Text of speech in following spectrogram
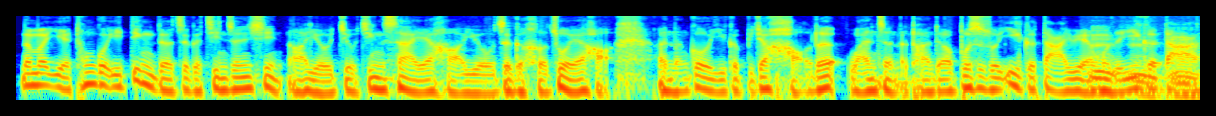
那么也通过一定的这个竞争性啊，有有竞赛也好，有这个合作也好，呃，能够一个比较好的完整的团队，而不是说一个大院或者一个大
